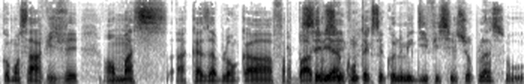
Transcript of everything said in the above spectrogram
commencent à arriver en masse à Casablanca, Farbat. C'est lié à un contexte économique difficile sur place ou?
